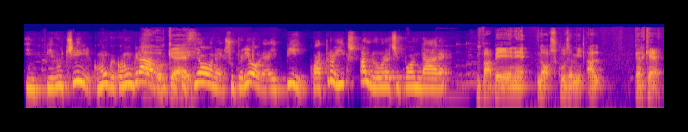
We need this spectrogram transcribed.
in PVC, comunque con un grado ah, okay. di protezione superiore ai P4X, allora ci può andare. Va bene, no scusami, al... perché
